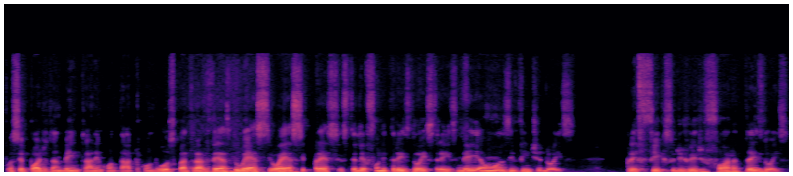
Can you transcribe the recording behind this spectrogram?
Você pode também entrar em contato conosco através do SOS Preces, telefone 3236-1122, prefixo de Juiz de Fora 32,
